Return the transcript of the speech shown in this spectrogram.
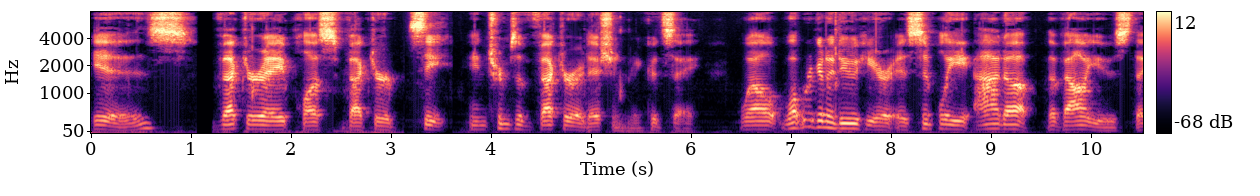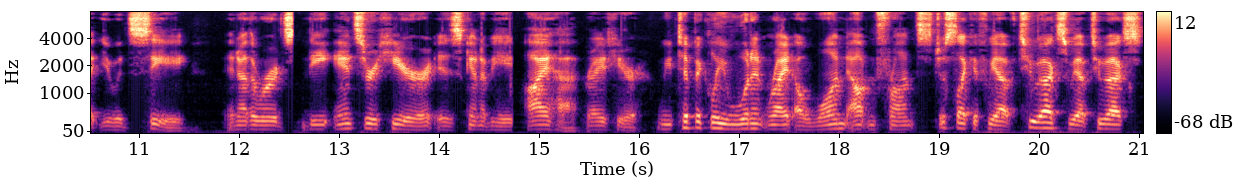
is vector a plus vector c? In terms of vector addition, we could say. Well, what we're going to do here is simply add up the values that you would see. In other words, the answer here is going to be i hat right here. We typically wouldn't write a 1 out in front, just like if we have 2x, we have 2x.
